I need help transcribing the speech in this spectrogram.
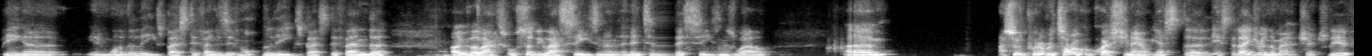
being a you know one of the league's best defenders, if not the league's best defender over the last, well, certainly last season and, and into this season as well. Um, I sort of put a rhetorical question out yesterday, yesterday during the match, actually, of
